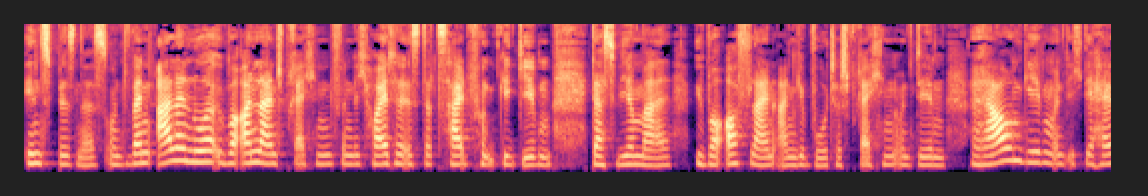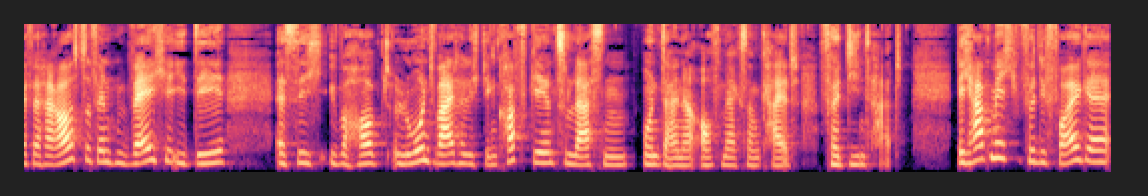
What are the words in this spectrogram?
ins Business. Und wenn alle nur über Online sprechen, finde ich, heute ist der Zeitpunkt gegeben, dass wir mal über Offline-Angebote sprechen und den Raum geben und ich dir helfe herauszufinden, welche Idee es sich überhaupt lohnt, weiter durch den Kopf gehen zu lassen und deine Aufmerksamkeit verdient hat. Ich habe mich für die Folge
